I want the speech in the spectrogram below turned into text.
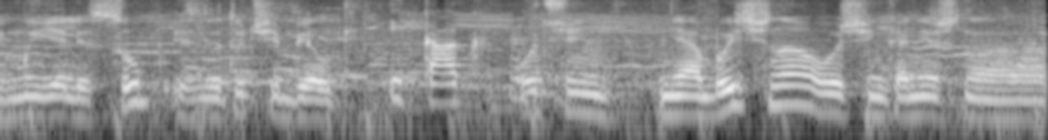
И мы ели суп из летучей белки. И как? Очень необычно, очень, конечно,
